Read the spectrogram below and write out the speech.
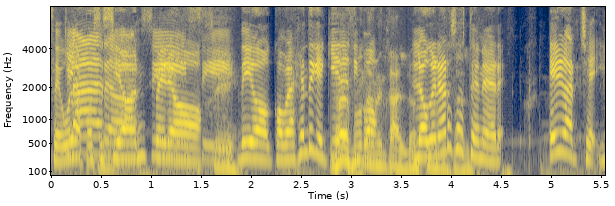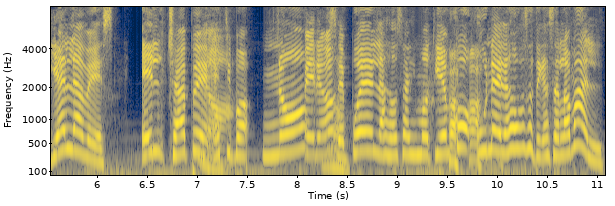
según la posición, sí, pero digo, como la gente que quiere tipo lograr sostener el garche y a la vez el chape No. es tipo, no, Pero- se No. pueden las dos al mismo tiempo, una de las dos vas a tener que hacerla mal.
